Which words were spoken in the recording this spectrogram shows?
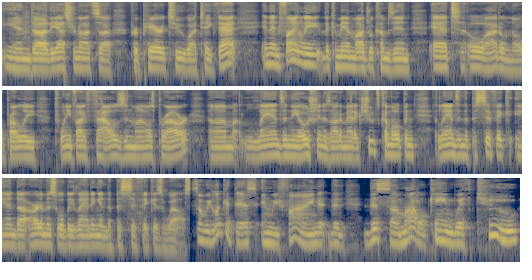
And uh, the astronauts uh, prepare to uh, take that. And then finally, the command module comes in at, oh, I don't know, probably 25,000 miles per hour, um, lands in the ocean as automatic chutes come open, lands in the Pacific, and uh, Artemis will be landing in the Pacific as well. So we look at this and we find that this uh, model came with two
